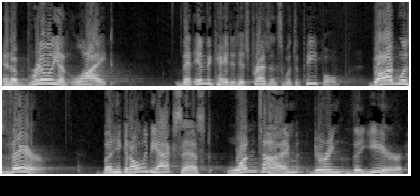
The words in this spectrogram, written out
in a brilliant light that indicated His presence with the people. God was there, but He could only be accessed one time during the year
